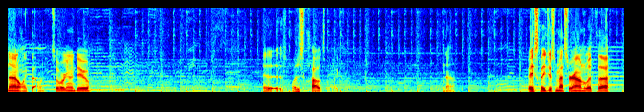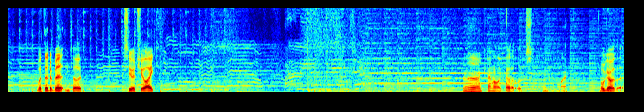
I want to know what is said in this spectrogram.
No, I don't like that one. So we're gonna do is what does clouds look like? Nah. Basically just mess around with uh with it a bit until see what you like. Uh, I kind of like how that looks. Not gonna lie. We'll go with it.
